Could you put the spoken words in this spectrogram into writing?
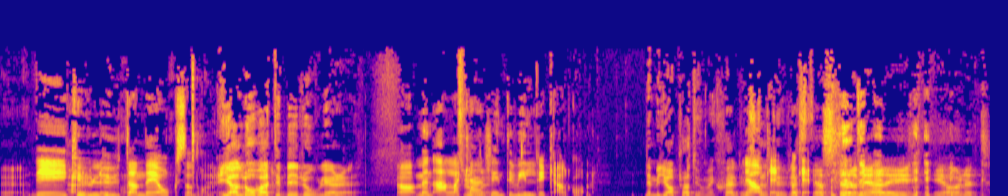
Eh, det är per. kul utan det också Tony. Jag lovar att det blir roligare. Ja, men alla Tro kanske mig. inte vill dricka alkohol. Nej men jag pratar ju om mig själv, jag Ja, resten. okej. Jag ställer mig här i, i hörnet.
